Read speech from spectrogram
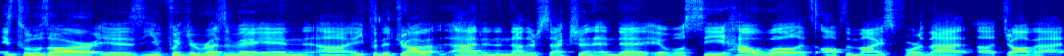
these tools are is you put your resume in uh, and you put the job ad in another section, and then it will see how well it's optimized for that uh, job ad.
